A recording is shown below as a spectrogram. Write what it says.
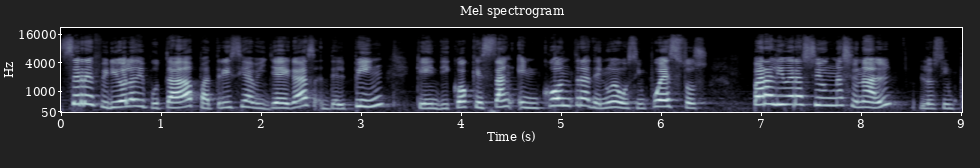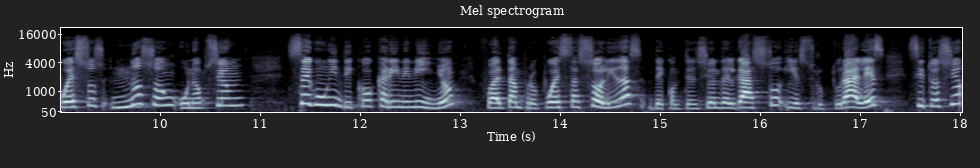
se refirió la diputada Patricia Villegas del PIN, que indicó que están en contra de nuevos impuestos. Para Liberación Nacional, los impuestos no son una opción. Según indicó Karine Niño, faltan propuestas sólidas de contención del gasto y estructurales, situación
